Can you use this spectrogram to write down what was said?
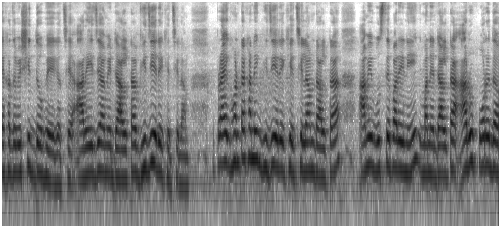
দেখা যাবে সিদ্ধ হয়ে গেছে। আর এই যে আমি ডালটা ভিজিয়ে রেখেছিলাম, প্রায় ঘন্টাখানিক ভিজিয়ে রেখেছিলাম ডালটা। আমি বুঝতে পারিনি মানে ডালটা আরও পরে দেওয়া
